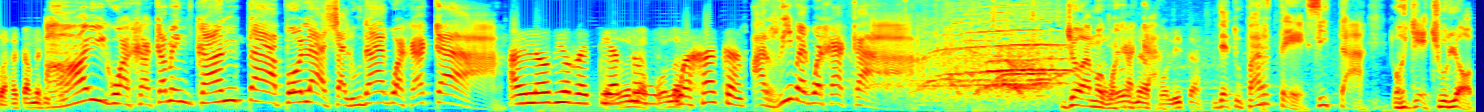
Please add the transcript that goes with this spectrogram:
Oaxaca, México. ¡Ay, Oaxaca me encanta! Pola, saluda a Oaxaca. I love you, Retiato. Oaxaca. ¡Arriba, Oaxaca! Yo amo Oaxaca. Polita. De tu parte, cita. Oye, chulo,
